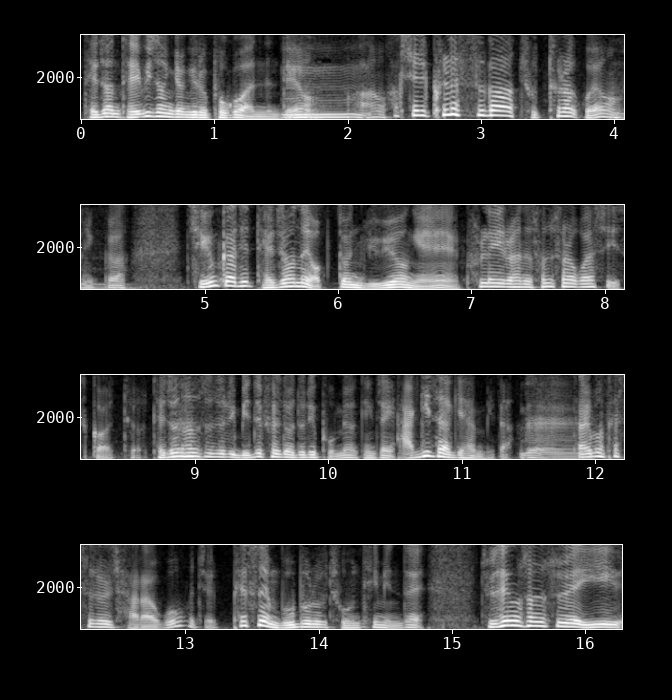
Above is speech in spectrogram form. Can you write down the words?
대전 데뷔전 경기를 보고 왔는데요. 음. 아, 확실히 클래스가 좋더라고요. 음. 그러니까 지금까지 대전에 없던 유형의 플레이를 하는 선수라고 할 수 있을 것 같아요. 대전 네. 선수들이 미드필더들이 보면 굉장히 아기자기합니다. 네. 짧은 패스를 잘하고 이제 pass and move로 좋은 팀인데 주세웅 선수의 이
